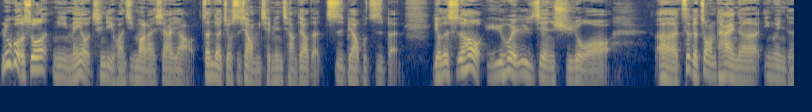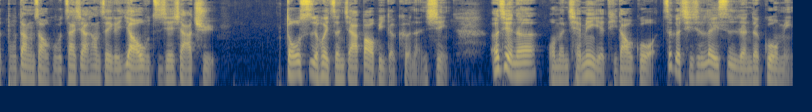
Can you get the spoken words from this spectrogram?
如果说你没有清理环境，贸来下药，真的就是像我们前面强调的治标不治本。有的时候鱼会日渐虚弱哦。呃，这个状态呢，因为你的不当照顾，再加上这个药物直接下去，都是会增加暴毙的可能性。而且呢，我们前面也提到过，这个其实类似人的过敏。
